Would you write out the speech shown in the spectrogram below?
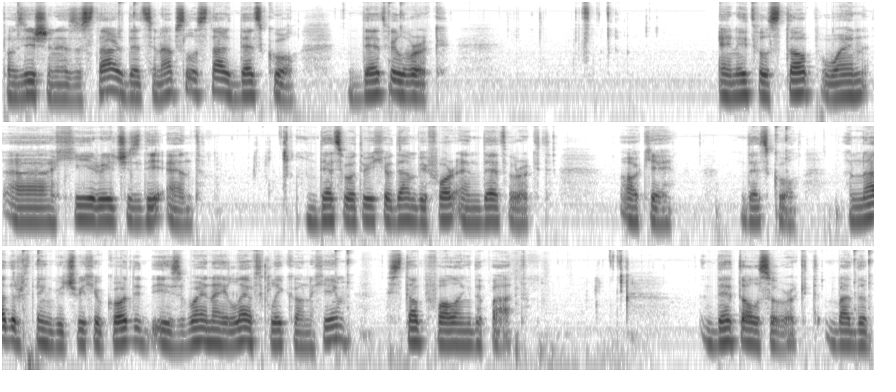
position as a start that's an absolute start that's cool. That will work. And it will stop when uh, he reaches the end. That's what we have done before and that worked okay that's cool. Another thing which we have coded is when I left click on him stop following the path. That also worked but the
